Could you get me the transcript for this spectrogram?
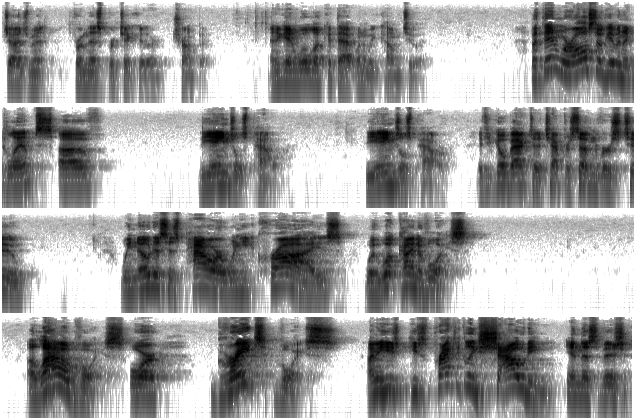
judgment, from this particular trumpet. And again, we'll look at that when we come to it. But then we're also given a glimpse of the angel's power. The angel's power. If you go back to chapter 7, verse 2, we notice his power when he cries with what kind of voice? A loud voice or great voice. I mean, he's, he's practically shouting in this vision.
